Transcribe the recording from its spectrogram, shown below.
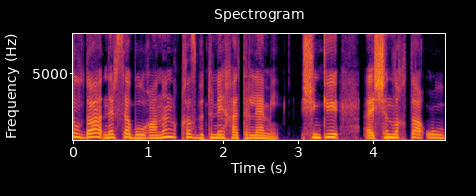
елда нәрсә булганын кыз бөтенләй хәтерләми. Чөнки чынлыкта ул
